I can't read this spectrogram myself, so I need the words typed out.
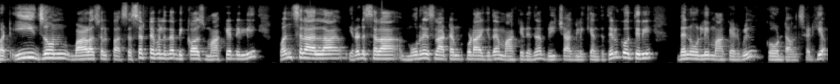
ಬಟ್ ಈ ಝೋನ್ ಬಹಳ ಸ್ವಲ್ಪ ಸಸೆಪ್ಟೇಬಲ್ ಇದೆ ಬಿಕಾಸ್ ಮಾರ್ಕೆಟ್ ಇಲ್ಲಿ ಒಂದ್ ಸಲ ಅಲ್ಲ, ಎರಡು ಸಲ, ಮೂರನೇ ಸಲ ಅಟೆಂಪ್ಟ್ ಕೂಡ ಆಗಿದೆ. ಮಾರ್ಕೆಟ್ ಇದನ್ನ ಬ್ರೀಚ್ ಆಗ್ಲಿಕ್ಕೆ ಅಂತ ತಿಳ್ಕೊತೀರಿ. Then only market will go down side here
